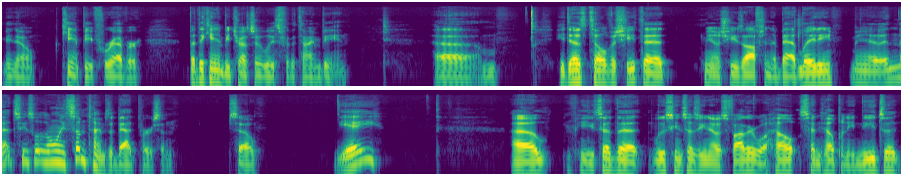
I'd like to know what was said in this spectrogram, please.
you know can't be forever but they can be trusted at least for the time being. Um, he does tell Vashit that you know she's often a bad lady, and that Cecil is only sometimes a bad person. So, yay. Uh, he said that Lucian says you know his father will help send help when he needs it.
